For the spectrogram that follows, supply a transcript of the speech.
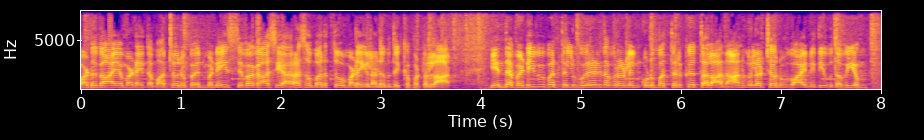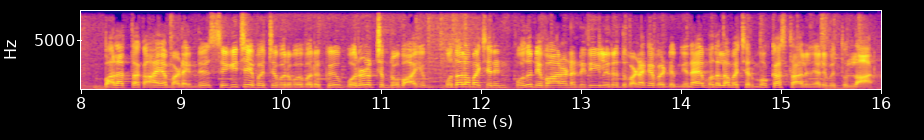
படுகாயமடைந்த மற்றொரு பெண்மணி சிவகாசி அரசு மருத்துவமனையில் அனுமதிக்கப்பட்டுள்ளார். இந்த வெடிவிபத்தில் உயிரிழந்தவர்களின் குடும்பத்திற்கு தலா நான்கு லட்சம் ரூபாய் நிதி உதவியும் பலத்த காயமடைந்து சிகிச்சை பெற்று வருபவருக்கு ஒரு லட்சம் ரூபாயும் முதலமைச்சரின் பொது நிவாரண நிதியிலிருந்து வழங்க வேண்டும் என முதலமைச்சர் மு க ஸ்டாலின் அறிவித்துள்ளார்.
